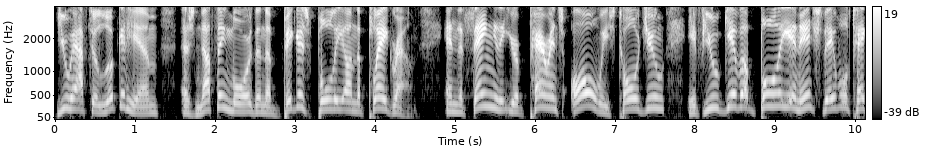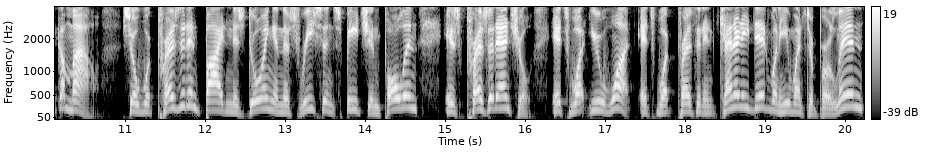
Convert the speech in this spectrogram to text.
You have to look at him as nothing more than the biggest bully on the playground. And the thing that your parents always told you if you give a bully an inch, they will take a mile. So, what President Biden is doing in this recent speech in Poland is presidential. It's what you want. It's what President Kennedy did when he went to Berlin,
